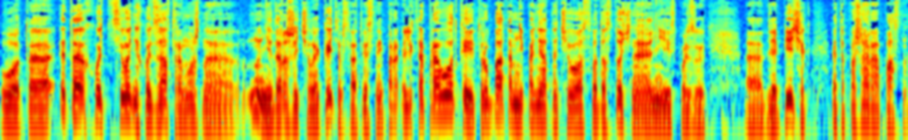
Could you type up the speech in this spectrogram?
вот, а, это хоть сегодня, хоть завтра можно, ну, не дорожить человек этим, соответственно, и электропроводка, и труба там непонятно чего, с водосточной они используют для печек, это пожароопасно.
